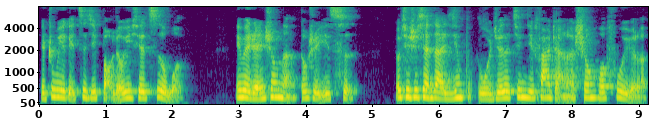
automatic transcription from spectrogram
也注意给自己保留一些自我，因为人生呢都是一次，尤其是现在已经不，我觉得经济发展了，生活富裕了，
